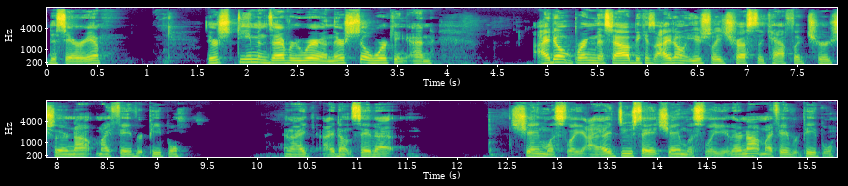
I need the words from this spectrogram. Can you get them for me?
this area. There's demons everywhere and they're still working. And I don't bring this out because I don't usually trust the Catholic Church. They're not my favorite people. And I, I don't say that shamelessly. I do say it shamelessly. They're not my favorite people.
